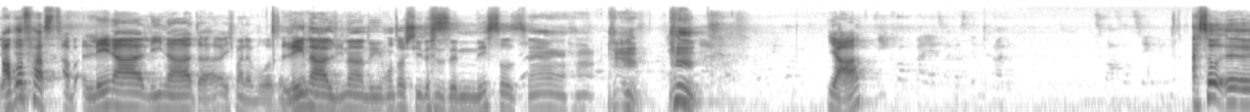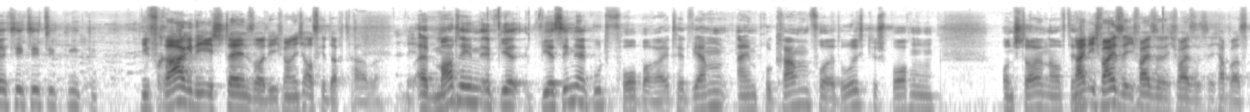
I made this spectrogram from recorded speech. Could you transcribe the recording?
Aber äh, fast. Aber Lena, Lina, da, ich meine, wo sind Lena, Lina, die Unterschiede sind nicht so sehr. Ja, Achso, äh, die- die- die- die Frage, die ich stellen soll, die ich mir nicht ausgedacht habe. Äh, Martin, äh, wir, wir sind ja gut vorbereitet. Wir haben ein Programm vorher durchgesprochen und steuern auf den, Nein, ich weiß es, ich weiß es, ich weiß es, ich habe was.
